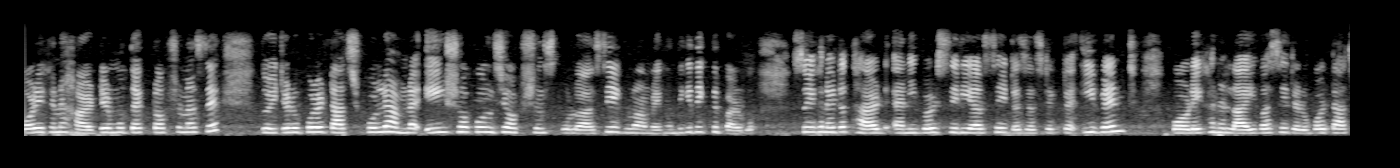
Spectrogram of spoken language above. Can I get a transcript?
পরে এখানে হার্টের মতো একটা অপশন আছে। তো এটার উপরে টাচ করলে আমরা এই সকল যে অপশনসগুলো আছে, এগুলো আমরা এখান থেকে দেখতে পারব। সো এখানে এটা থার্ড অ্যানিভার্সারি আছে, এটা জাস্ট একটা ইভেন্ট পরে এখানে লাইভ আছে, এটার উপর টাচ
